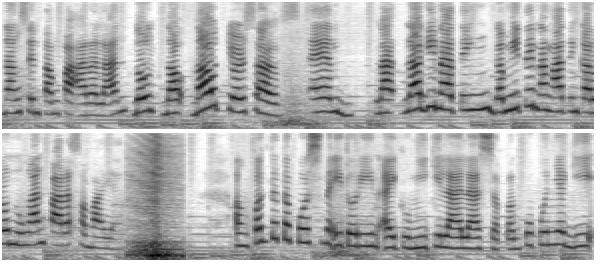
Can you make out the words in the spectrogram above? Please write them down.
ng sintang paaralan. Don't doubt, doubt yourselves and la- lagi nating gamitin ang ating karunungan para sa bayan. Ang pagtatapos na ito rin ay kumikilala sa pagpupunyagi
